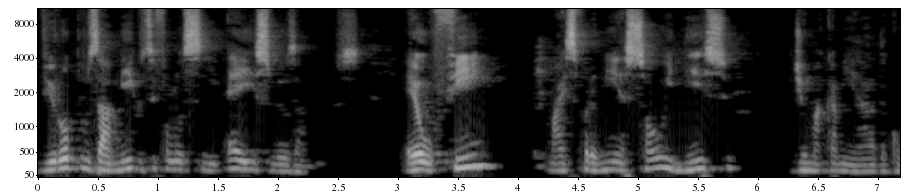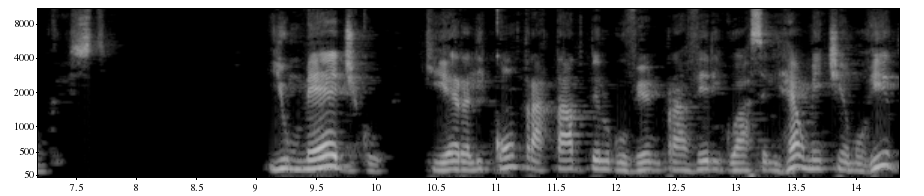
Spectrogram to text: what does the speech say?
virou para os amigos e falou assim: É isso, meus amigos. É o fim, mas para mim é só o início de uma caminhada com Cristo. E o médico que era ali contratado pelo governo para averiguar se ele realmente tinha morrido,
